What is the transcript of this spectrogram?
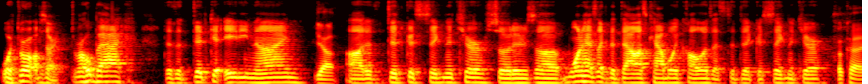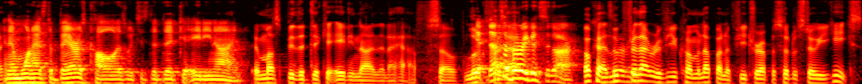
or throw. I'm sorry, throwback. There's a Ditka 89. Yeah. Uh, there's Ditka signature. So there's uh one has like the Dallas Cowboy colors. That's the Ditka signature. Okay. And then one has the Bears colors, which is the Ditka 89. It must be the Ditka 89 that I have. So look Yeah, that's a that. very good cigar. Okay, That's look for very- that review coming up on a future episode of Stogie Geeks.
